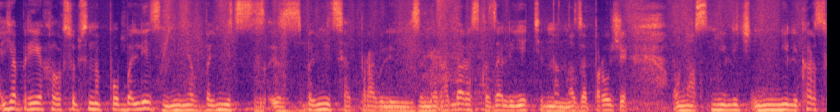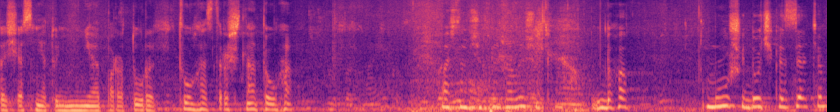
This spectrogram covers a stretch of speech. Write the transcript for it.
Я приехала, собственно, по болезни. Меня в больнице, с больницы отправили из Энергодара. Сказали, едьте на, на Запорожье. У нас ни, леч- ни лекарства сейчас нету, ни аппаратуры. Туга, страшна туга. Вас там ще залишиться? Да. Муж и дочка с зятем.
